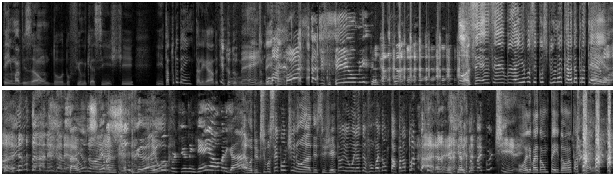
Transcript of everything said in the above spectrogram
tem uma visão do, do filme que assiste e tá tudo bem, tá ligado? E tudo bem. tudo bem. Uma bosta de filme! Pô, cê- cê- aí você cuspiu na cara da plateia. Aí não dá, né, galera? Saiu Não do dá, cinema né? xingando eu- porque ninguém é obrigado. É, Rodrigo, se você continuar desse jeito, aí o William Defoe vai dar um tapa na tua cara, né? Ele não vai curtir. aí. Ou ele vai dar um peidão na tua cara.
